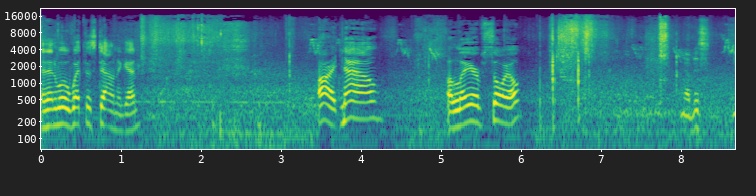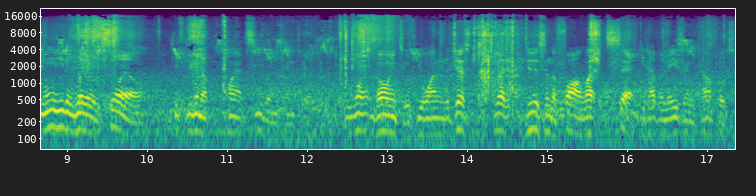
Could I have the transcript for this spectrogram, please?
And then we'll wet this down again. All right, now a layer of soil. Now this, you only need a layer of soil if you're gonna plant seedlings into it. If you weren't going to, if you wanted to just let it do this in the fall and let it sit, you'd have amazing compost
